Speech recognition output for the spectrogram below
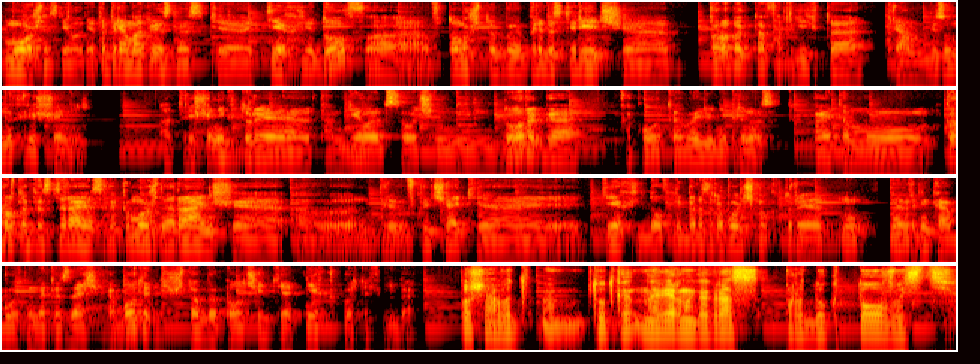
можно сделать, это прям ответственность э, тех лидов а, в том, чтобы предостеречь э, продуктов от каких-то прям безумных решений. От решений, которые там делаются очень дорого, какого-то value не приносят. Поэтому продукты стараются как можно раньше э, включать э, тех лидов либо разработчиков, которые ну, наверняка будут над этой задачей работать, чтобы получить от них какой-то фидбэк. Слушай, а вот тут, наверное, как раз продуктовость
